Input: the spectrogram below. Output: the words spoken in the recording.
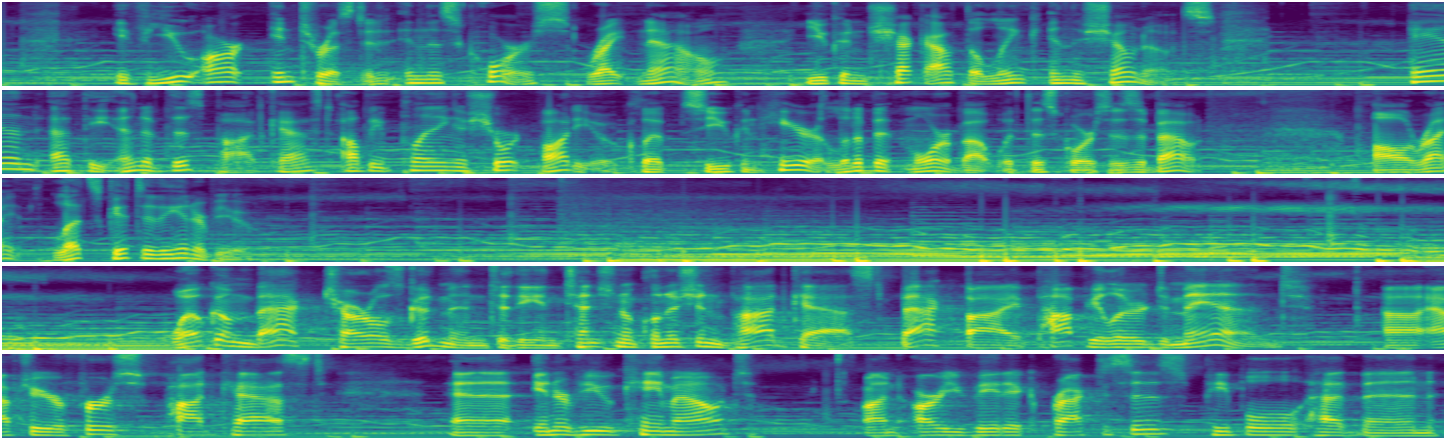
If you are interested in this course right now, you can check out the link in the show notes. And at the end of this podcast, I'll be playing a short audio clip so you can hear a little bit more about what this course is about. All right, let's get to the interview. Welcome back, Charles Goodman, to the Intentional Clinician Podcast, back by popular demand. Uh, after your first podcast uh, interview came out on Ayurvedic practices, people had been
